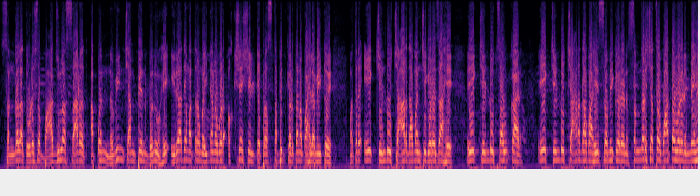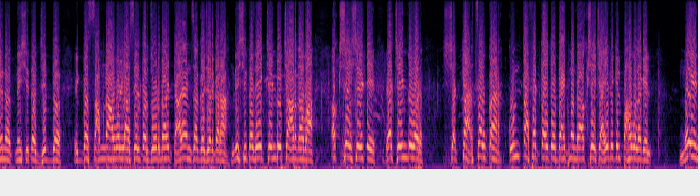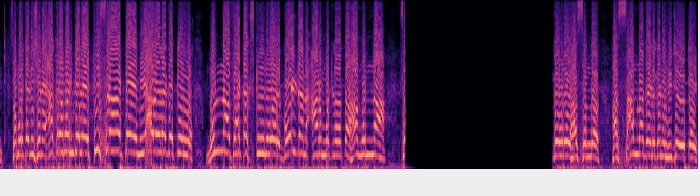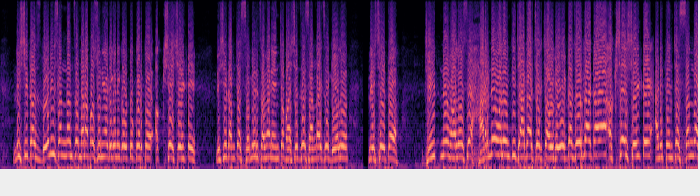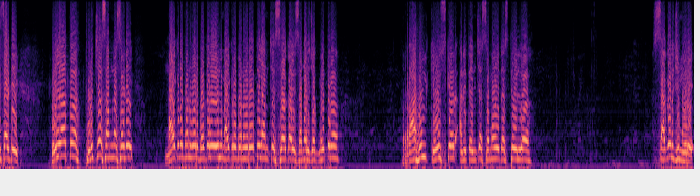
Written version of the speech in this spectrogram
संघाला थोडंसं बाजूला सारत आपण नवीन चॅम्पियन बनू हे इरादे मात्र मैदानावर अक्षय शेल्टे प्रस्थापित करताना पाहायला मिळतोय. मात्र एक चेंडू चार धावांची गरज आहे. एक चेंडू चौकार एक चेंडू चार धावा हे समीकरण. संघर्षाचं वातावरण मेहनत निश्चितच जिद्द. एकदा सामना आवडला असेल तर जोरदार टाळ्यांचा गजर करा. निश्चितच एक चेंडू चार धावा. अक्षय शेल्टे या चेंडूवर षटकार चौकार कोणता फटका येतोय बॅटमधनं अक्षयच्या? हे देखील पाहावं लागेल. मोईन समोरच्या दिशेने आक्रमण केलंय. तिसरा टेम यावेळेला देखील मुन्ना फाटक स्क्रीनवर गोल्डन आर्म म्हटलं जातं. हा मुन्ना गौरव हा संघ हा सामना त्या ठिकाणी विजय होतोय. निश्चितच दोन्ही संघांचं मनापासून या ठिकाणी कौतुक करतोय अक्षय शेल्टे. निश्चित आमच्या समीर चव्हाण यांच्या भाषेत जर सांगायचं गेलं निश्चित जीतने वालों से हारने वालों की ज्यादा चर्चा होगी। एकदा जोरदार टाळ्या अक्षय शेल्टे आणि त्यांच्या संघासाठी. होयात पुढच्या सामन्यासाठी. मायक्रोफोनवर बदल होईल मायक्रोफोनवर येतील आमचे सहकारी समालोचक मित्र. राहुल केवस्कर आणि त्यांच्या समवेत असतील सागरजी मोरे.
